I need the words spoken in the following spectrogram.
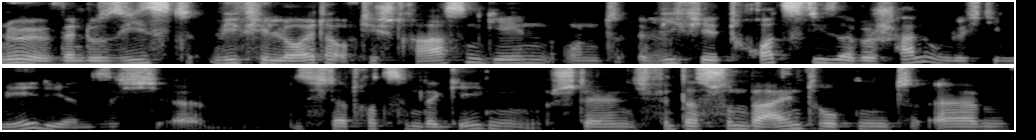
Nö, wenn du siehst, wie viele Leute auf die Straßen gehen und ja. wie viel trotz dieser Beschallung durch die Medien sich, äh, sich da trotzdem dagegen stellen, ich finde das schon beeindruckend. Ähm,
